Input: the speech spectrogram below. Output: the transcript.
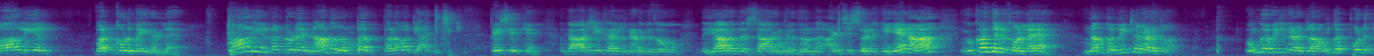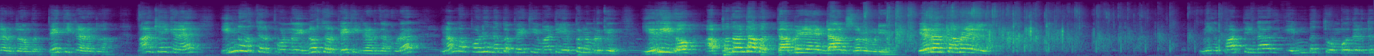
பாலியல் வன்கொடுமைகளில் பாலியல் வன்கொடுமை நானும் ரொம்ப பல வாட்டி அடிச்சுக்கேன் பேசியிருக்கேன். இந்த ஆர்ஜே காரில் நடந்ததோ இந்த யார் அந்த சாருங்கிறதோன்னு அடிச்சு சொல்லியிருக்கேன். ஏன்னா இங்கே உட்கார்ந்து இருக்கோம்ல நம்ம வீட்டில் நடக்கலாம். உங்க வீட்டில் நடக்கலாம் உங்க பொண்ணுக்கு நடக்கலாம் உங்க பேத்திக்கு நடக்கலாம். நான் கேட்குறேன் இன்னொருத்தர் பொண்ணு இன்னொருத்தர் பேத்திக்கு நடந்தா கூட நம்ம பொண்ணு நம்ம பேத்தி மாட்டி எப்போ நம்மளுக்கு எரியுதோ அப்போதான்டா அவள் தமிழேண்டான்னு சொல்ல முடியும். ஏன்னா தமிழன் இல்லை. நீங்க பாத்தீங்கன்னா எண்பத்தி ஒன்பதுல இருந்து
